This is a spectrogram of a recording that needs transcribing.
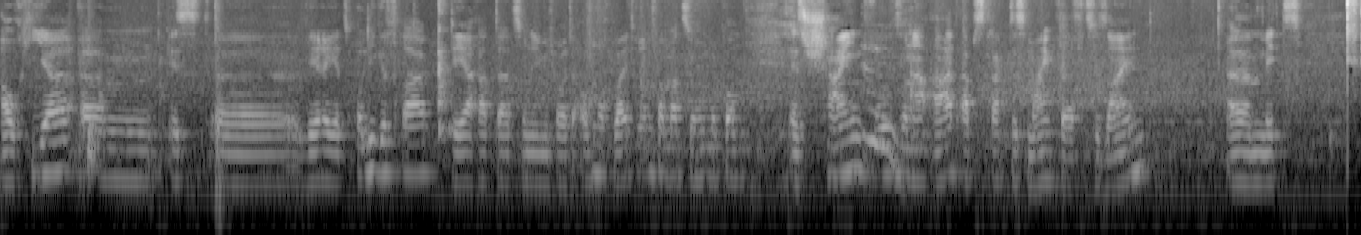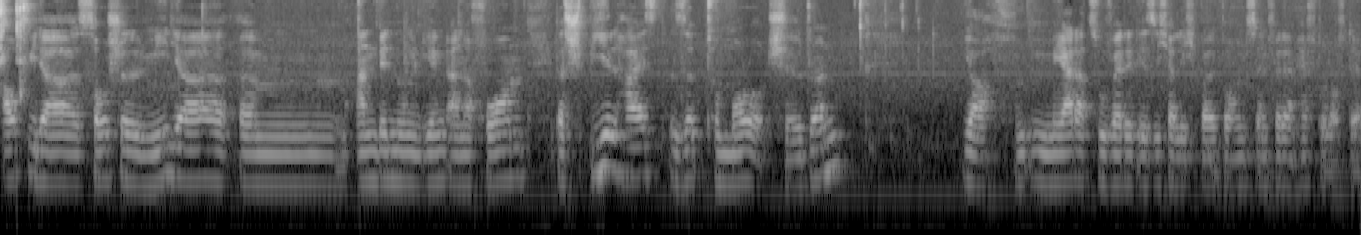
auch hier ähm, ist, äh, wäre jetzt Olli gefragt, der hat dazu nämlich heute auch noch weitere Informationen bekommen. Es scheint wohl so eine Art abstraktes Minecraft zu sein, ähm, mit auch wieder Social Media ähm, Anbindung in irgendeiner Form. Das Spiel heißt The Tomorrow Children. Ja, mehr dazu werdet ihr sicherlich bald bei uns entweder im Heft oder auf der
